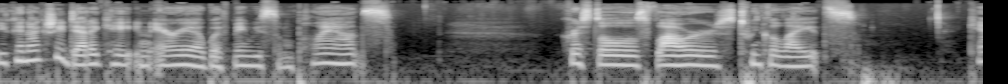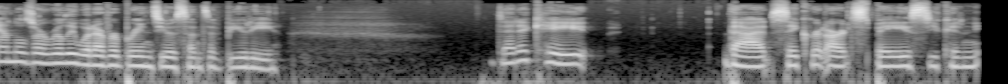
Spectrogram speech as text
you can actually dedicate an area with maybe some plants, crystals, flowers, twinkle lights. Candles are really whatever brings you a sense of beauty. Dedicate that sacred art space. You can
